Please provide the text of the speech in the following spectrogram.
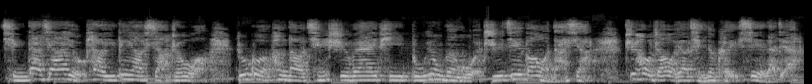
请大家有票一定要想着我。如果碰到前十 VIP，不用问我，直接帮我拿下，之后找我要钱就可以。谢谢大家。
